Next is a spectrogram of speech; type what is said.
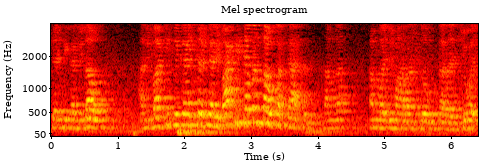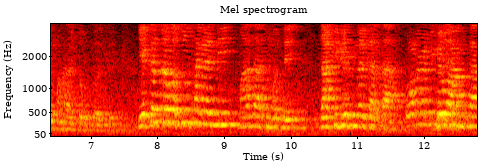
त्या ठिकाणी लावू. आणि बाकीचे काय सहकारी बाकीच्या पण चौकात काय असेल? समजा संभाजी महाराज चौक करायचे शिवाजी महाराज चौक करायचे. एकत्र बसून सगळ्यांनी माझं असं मत आहे जातीभेद न करता किंवा आमका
